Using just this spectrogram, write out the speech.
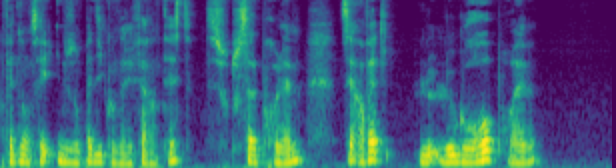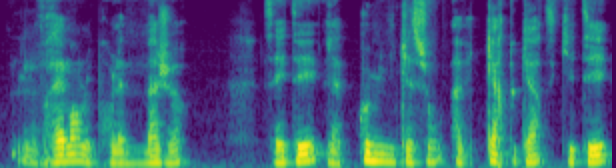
En fait non, ils nous ont pas dit qu'on allait faire un test. C'est surtout ça le problème. C'est en fait le, gros problème, vraiment le problème majeur, ça a été la communication avec carte to carte qui était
